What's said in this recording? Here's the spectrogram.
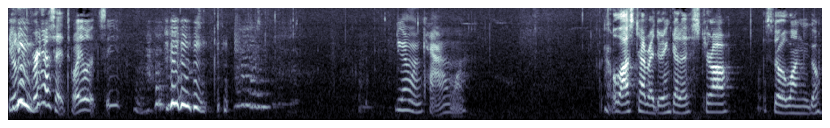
You can bring us a toilet seat. You're on camera. The last time I didn't get a straw was so long ago.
